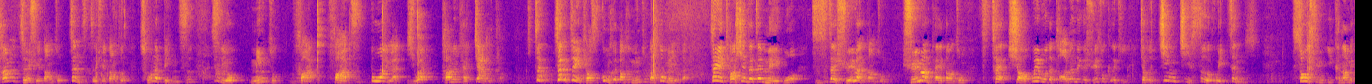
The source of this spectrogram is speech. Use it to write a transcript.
他们哲学当中、政治哲学当中。除了秉持自由、民主、法法治、多元以外，他们还加了一条，这这个这一条是共和党和民主党都没有的。这一条现在在美国只是在学院当中、学院派当中，在小规模的讨论的一个学术课题，叫做经济社会正义 （Socio-economic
